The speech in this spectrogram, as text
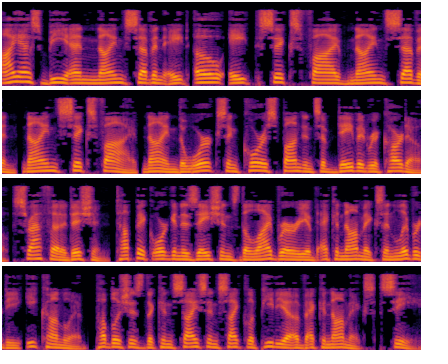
ISBN 978-0-86597-965-9 The Works and Correspondence of David Ricardo Sraffa edition Topic Organizations The Library of Economics and Liberty Econlib publishes the Concise Encyclopedia of Economics c.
